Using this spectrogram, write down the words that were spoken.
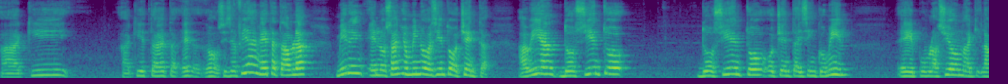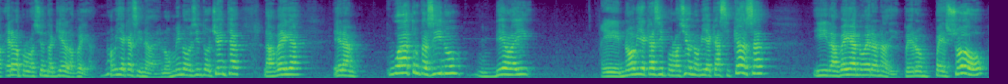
Aquí, aquí está esta. si se fijan en esta tabla, miren en los años 1980 habían 200, 285 mil eh, población, aquí, era la población de aquí de Las Vegas. No había casi nada. En los 1980, Las Vegas eran cuatro casinos, viejo ahí, eh, no había casi población, no había casi casa y Las Vegas no era nadie. Pero empezó,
